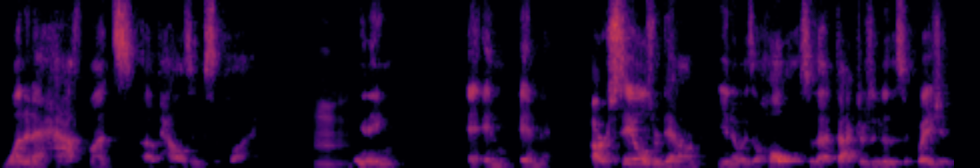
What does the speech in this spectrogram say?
one and a half months of housing supply Hmm. meaning and, and and our sales are down you know as a whole so that factors into this equation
